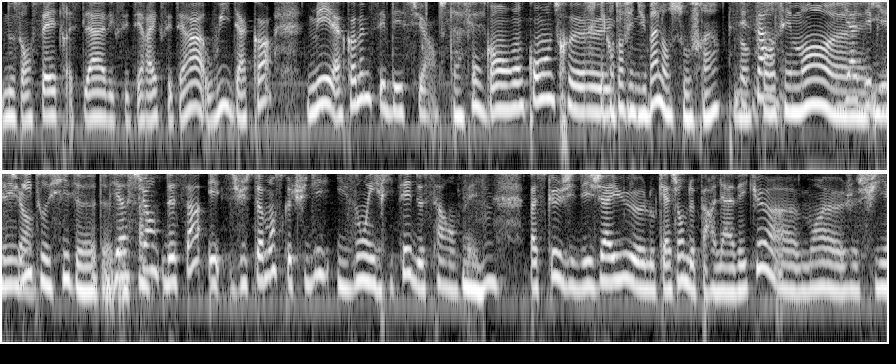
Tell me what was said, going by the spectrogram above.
nos ancêtres esclaves, etc., etc. Oui, d'accord, mais il a quand même ses blessures. Tout à fait. Quand on rencontre Et quand on fait du mal, on souffre. Hein. C'est Donc ça. forcément, Il y a des ils blessures. aussi de, de Bien de ça. sûr, de ça. Et justement, ce que tu dis, ils ont hérité de ça, en fait. Mhm. Parce que j'ai déjà eu l'occasion de parler avec eux. hein. Moi, je suis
